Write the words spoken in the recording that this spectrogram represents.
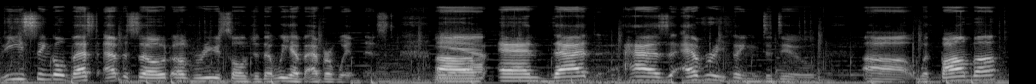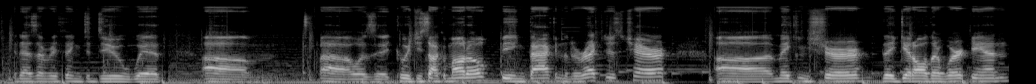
the single best episode of Ryusoulger that we have ever witnessed. Yeah. Um, and that has everything to do uh, with Bamba. It has everything to do with um, uh, was it Koichi Sakamoto being back in the director's chair, uh, making sure they get all their work in,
